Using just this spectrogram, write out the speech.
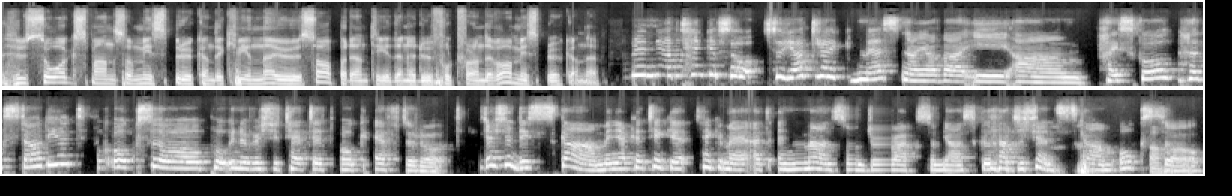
Hur sågs man som missbrukande kvinna i USA på den tiden när du fortfarande var missbrukande? Men jag tänker så, så jag drack mest när jag var i um, high school, högstadiet och också på universitetet och efteråt. Jag kände skam, men jag kan tänka, tänka mig att en man som drack som jag skulle ha känt skam också. Aha.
